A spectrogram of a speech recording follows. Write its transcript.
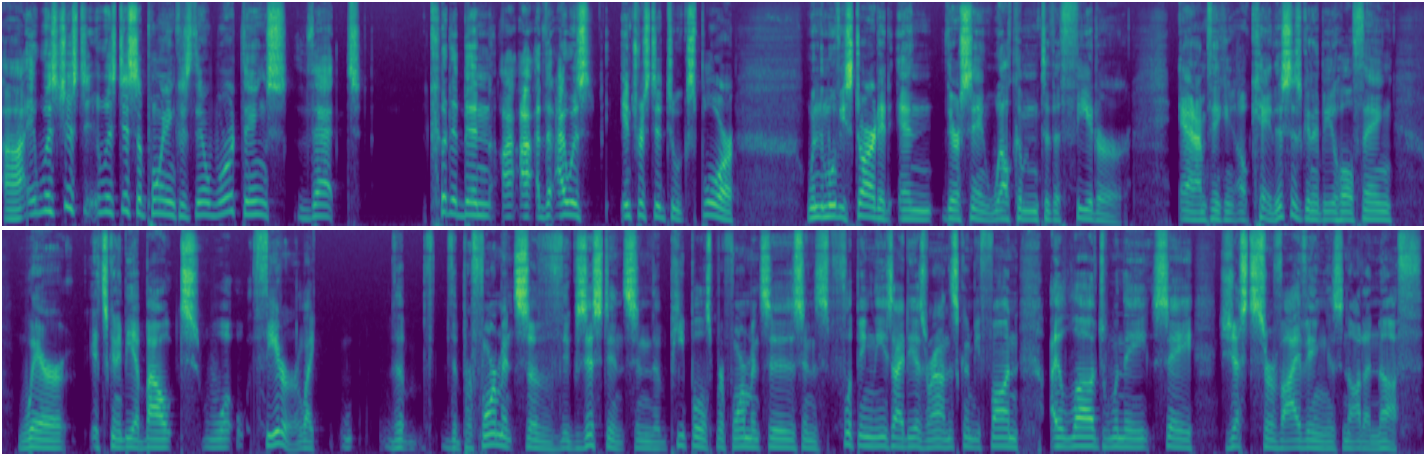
Uh, it was just it was disappointing because there were things that could have been I, I, that I was interested to explore when the movie started, and they're saying "Welcome to the theater," and I'm thinking, okay, this is going to be a whole thing where it's going to be about what theater, like the the performance of existence and the people's performances and flipping these ideas around. This is going to be fun. I loved when they say just surviving is not enough.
